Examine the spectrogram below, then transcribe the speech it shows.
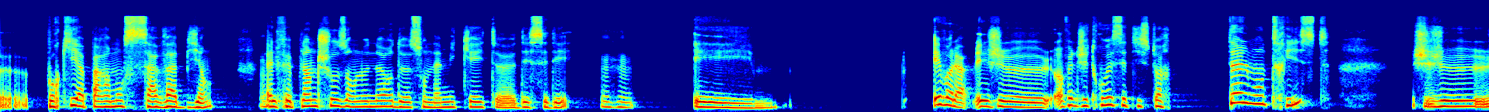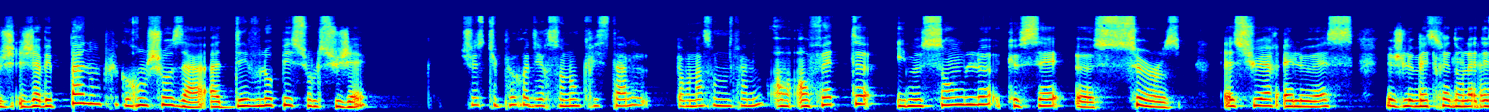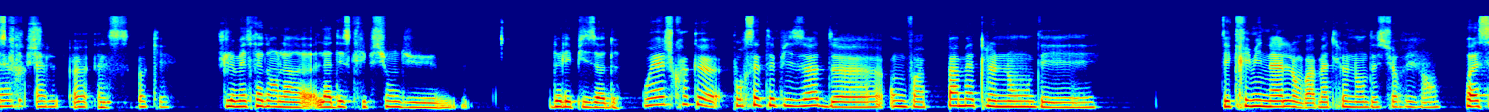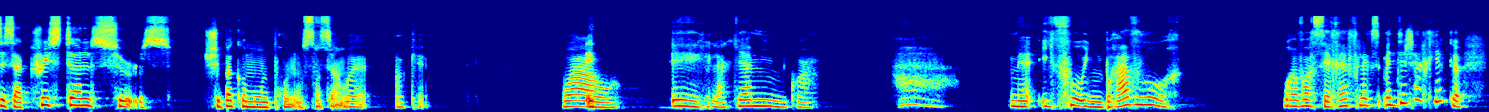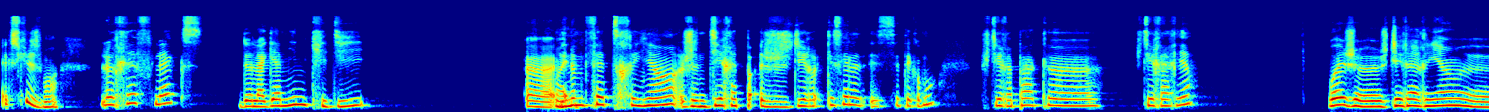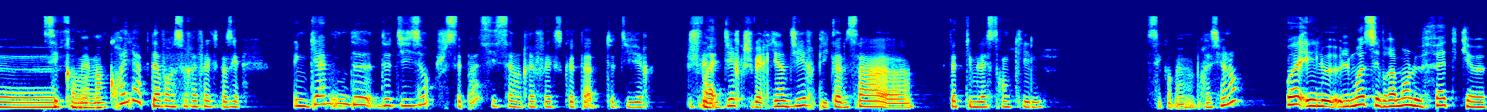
pour qui apparemment ça va bien. Elle fait plein de choses en l'honneur de son amie Kate euh, décédée. Mhm. Et, et voilà. Et je, en fait, j'ai trouvé cette histoire tellement triste. Je, je- j'avais pas non plus grand chose à, à développer sur le sujet. Juste, tu peux redire son nom, Cristal On a son nom de famille? En, en fait, il me semble que c'est euh. S-U-R-L-E-S. E Je le mettrai dans la description. L-E-S, ok. Je le mettrai dans la, la description du, de l'épisode. Ouais, je crois que pour cet épisode, euh, on va pas mettre le nom des... des criminels, on va mettre le nom des survivants. Ouais, c'est ça. Crystal Sears. Je sais pas comment on le prononce, sincèrement. Ouais, ok. Waouh. Et la gamine, quoi. Oh, mais il faut une bravoure pour avoir ces réflexes. Mais déjà, rien que, excuse-moi, le réflexe de la gamine qui dit euh, Ouais. Ne me faites rien, je ne dirai pas. Je dirais, qu'est-ce qu'elle a- C'était comment? Je dirais pas que. Je dirais rien? Ouais, je, je dirais rien. euh, C'est quand même incroyable d'avoir ce réflexe parce que une gamine de, de 10 ans, je sais pas si c'est un réflexe que tu as de te dire je vais Ouais. lui dire que je vais rien dire, puis comme ça, euh, peut-être qu'il me laisse tranquille. C'est quand même impressionnant. Ouais, et le- moi, c'est vraiment le fait que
